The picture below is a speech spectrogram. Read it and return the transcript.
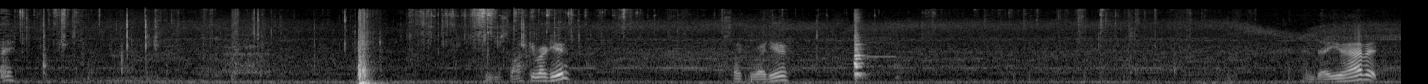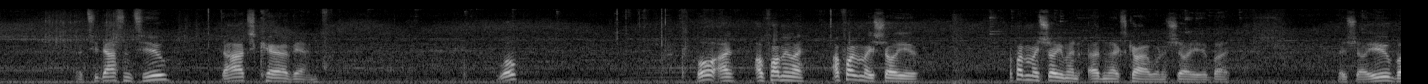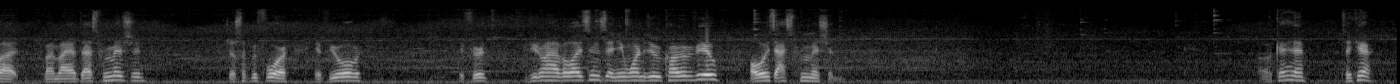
Hey. And just lock it right here. Just like it right here. And there you have it. A 2002 Dodge Caravan. Well, well, I, I'll probably might, I'll probably might show you. I'll probably might show you my, uh, the next car I want to show you, but I show you, but I might have to ask permission. Just like before, if you're over, if you're, if you don't have a license and you want to do a car review, always ask permission. Okay then, take care.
